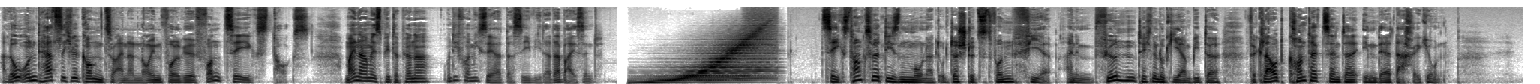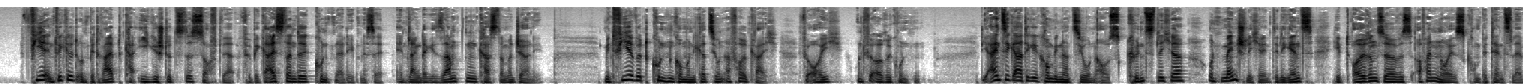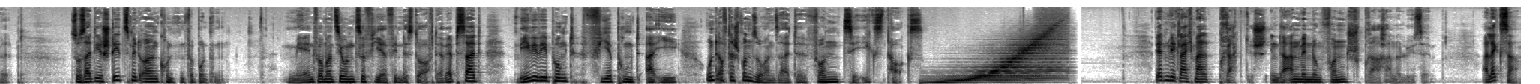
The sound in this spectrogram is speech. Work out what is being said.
Hallo und herzlich willkommen zu einer neuen Folge von CX Talks. Mein Name ist Peter Pirner und ich freue mich sehr, dass Sie wieder dabei sind. CX Talks wird diesen Monat unterstützt von FIR, einem führenden Technologieanbieter für Cloud Contact Center in der Dachregion. FIR entwickelt und betreibt KI-gestützte Software für begeisternde Kundenerlebnisse entlang der gesamten Customer Journey. Mit vier wird Kundenkommunikation erfolgreich. Für euch und für eure Kunden. Die einzigartige Kombination aus künstlicher und menschlicher Intelligenz hebt euren Service auf ein neues Kompetenzlevel. So seid ihr stets mit euren Kunden verbunden. Mehr Informationen zu 4 findest du auf der Website www.4.ai und auf der Sponsorenseite von CX Talks werden wir gleich mal praktisch in der Anwendung von Sprachanalyse. Alexa,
